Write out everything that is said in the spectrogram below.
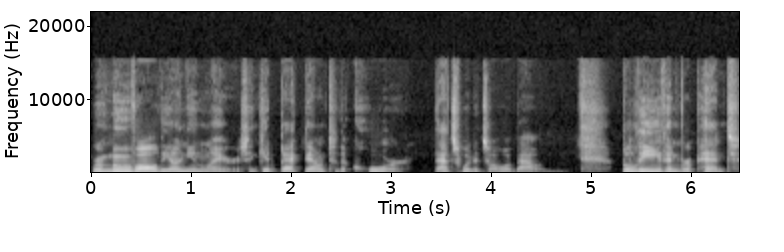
remove all the onion layers and get back down to the core that's what it's all about believe and repent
